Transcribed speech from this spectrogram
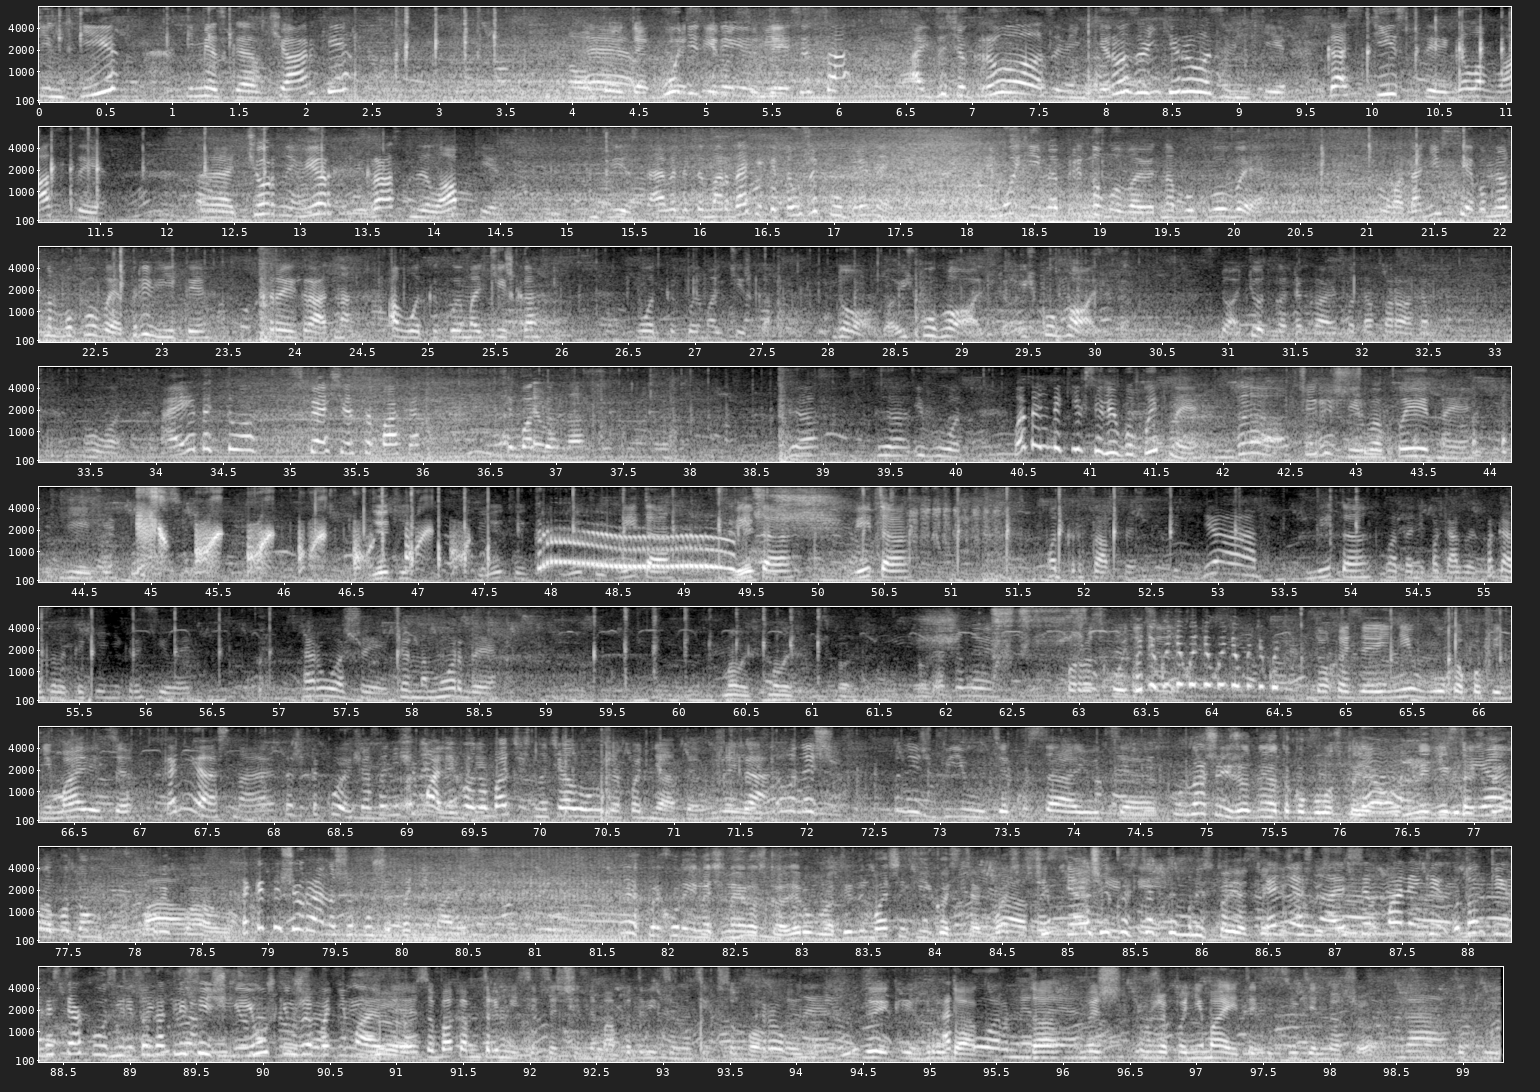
щенки, немецкой овчарки. Он Э, будет три месяца. А язычок розовенький, розовенький, розовенький, костистые, головастые, э, черный верх, красные лапки. Интересно, а вот это мордатик, это уже купленный. Ему имя придумывают на букву В. Вот, они все помнят на букву В, привиты троекратно. А вот какой мальчишка, вот какой мальчишка. Да, да, испугался, испугался. Да, тетка такая с фотоаппаратом. Вот. А это кто? Спящая собака. Собака. Да, да, и вот. Вот они такие все любопытные. Да, через Любопытные дети. Дети, дети, Вита, Вита, Вита, Вот красавцы. Сидят. Вита. Вот они показывают, показывают, какие они красивые. Хорошие, черномордые. малыш, малыш. давай. Як вони порозходяться до хазяїнів, вуха попіднімаються. Конечно, это же такое. Сейчас они еще Їх, маленькие. воно, бачиш, спочатку вже підняти, вже є. Да. Ну вони ж, вони ж б'ються, кусаються. У нашої ж одне тако було стояло. Да, Неділю десь стояло. стояло, потім припало. Так это еще рано, чтобы уши поднимались. Ну, Як приходить і починає розказувати, Руба, ти бачиш, який костяк? Бачиш, чим костяк менший який. костяк, тим вони стоять. Конечно, а если маленький, тонкий костяк узкий, то как лисички, и ушки уже поднимаются. Собакам три місяці ще нема. Подивіться на цих собак. Крупні. Ви який грудак. Да. Ви ж вже розумієте, дійсно, що Да. такі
